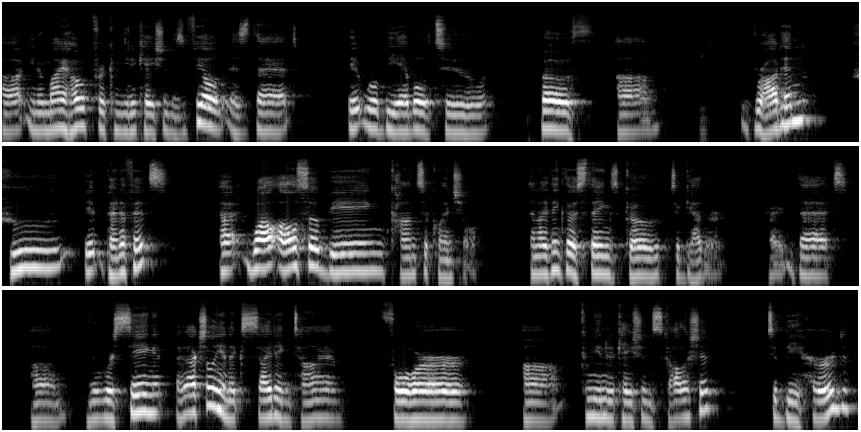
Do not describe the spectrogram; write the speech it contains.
uh, you know, my hope for communication as a field is that it will be able to both um, broaden who it benefits uh, while also being consequential. And I think those things go together, right? That um, you know, we're seeing actually an exciting time for uh, communication scholarship to be heard,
